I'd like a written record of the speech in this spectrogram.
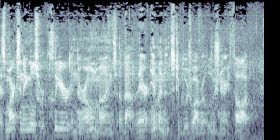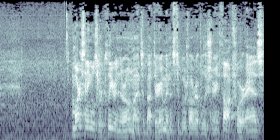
As Marx and Engels were clear in their own minds about their immanence to bourgeois revolutionary thought, Marx and Engels were clear in their own minds about their immanence to bourgeois revolutionary thought, for as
